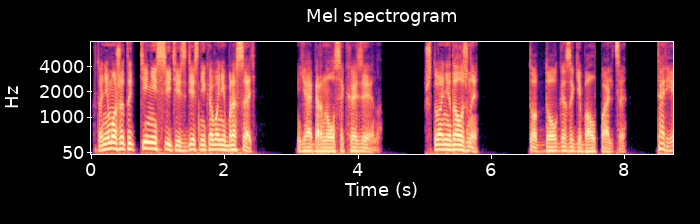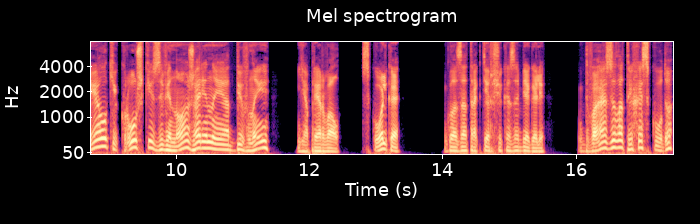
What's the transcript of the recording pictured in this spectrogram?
Кто не может идти, несите, здесь никого не бросать». Я обернулся к хозяину. «Что они должны?» Тот долго загибал пальцы. «Тарелки, кружки, за вино, жареные отбивные». Я прервал. «Сколько?» Глаза трактирщика забегали. «Два золотых эскудо».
